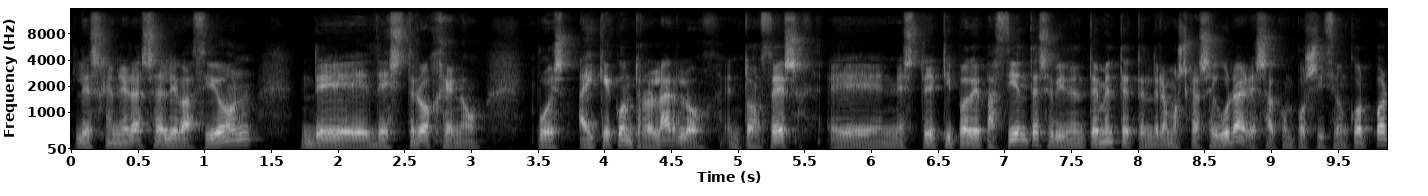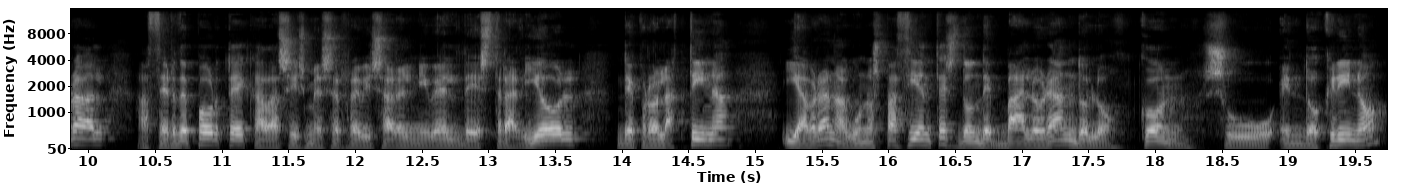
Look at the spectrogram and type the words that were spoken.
les genera esa elevación de, estrógeno, pues hay que controlarlo. Entonces, en este tipo de pacientes, evidentemente, tendremos que asegurar esa composición corporal, hacer deporte, cada seis meses revisar el nivel de estradiol, de prolactina, y habrán algunos pacientes donde valorándolo con su endocrino,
